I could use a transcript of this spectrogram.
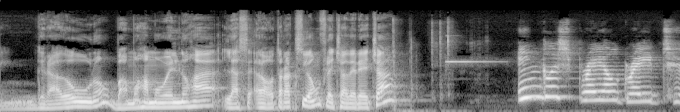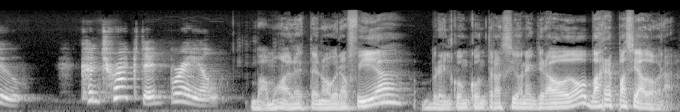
en grado 1, vamos a movernos a la a otra acción, flecha derecha. English Braille Grade 2. Contracted Braille. Vamos a la estenografía, Braille con contracciones grado 2, barra espaciadora.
